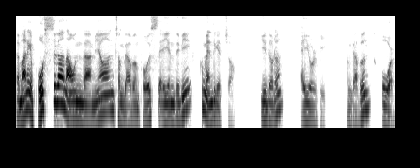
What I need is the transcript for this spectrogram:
만약에 both가 나온다면 정답은 both A and B 그럼 and겠죠. either은 A or B. 정답은 or.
